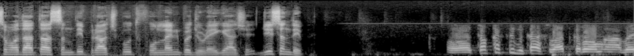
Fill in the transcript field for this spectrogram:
સંવાદદાતા સંદીપ રાજપૂત ફોનલાઈન પર જોડાઈ ગયા છે. જી સંદીપ. ચોક્કસથી વિકાસ વાત કરવામાં આવે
